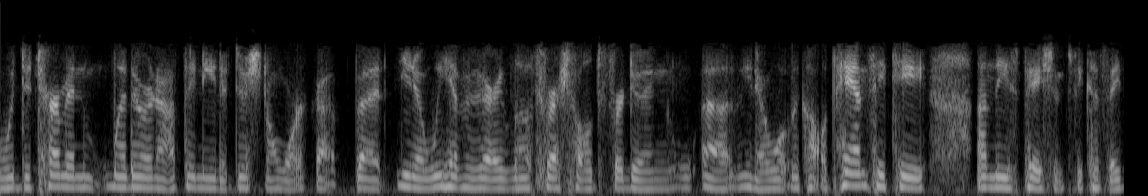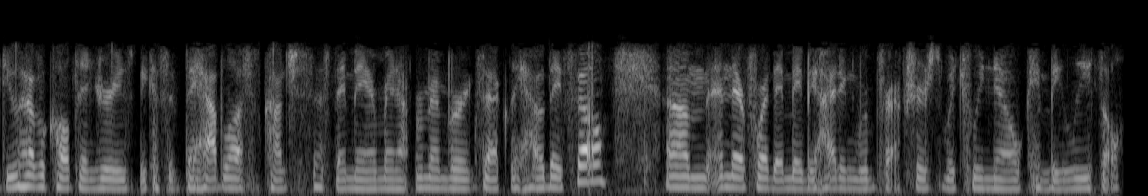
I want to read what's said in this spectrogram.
would determine whether or not they need additional workup. But you know we have a very low threshold for doing uh, you know what we call a pan CT on these patients because they do have occult injuries because if they have loss of consciousness, they may or may not remember exactly how they felt well, um, and therefore they may be hiding rib fractures, which we know can be lethal.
